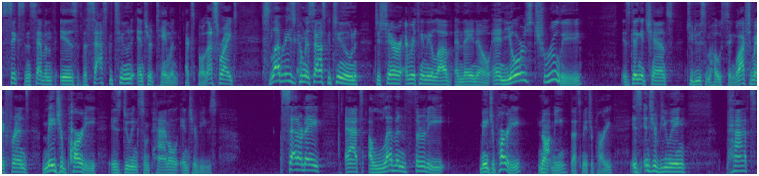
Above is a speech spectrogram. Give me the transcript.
6th, and 7th is the Saskatoon Entertainment Expo. That's right. Celebrities come to Saskatoon to share everything they love and they know. And yours truly is getting a chance to do some hosting. Well, actually, my friend Major Party is doing some panel interviews. Saturday at 11:30, Major Party, not me, that's Major Party, is interviewing Pat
